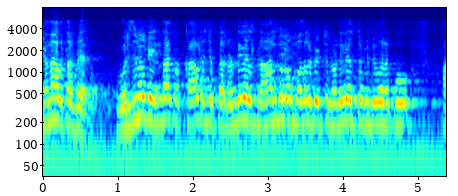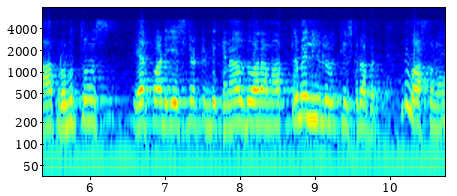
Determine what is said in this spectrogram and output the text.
కెనాల్ తవ్వారు. ఒరిజినల్గా ఇందాక కాలర్ చెప్పారు. రెండు వేల నాలుగులో మొదలుపెట్టి రెండు వేల తొమ్మిది వరకు ఆ ప్రభుత్వం ఏర్పాటు చేసినటువంటి కెనాల్ ద్వారా మాత్రమే నీళ్ళు తీసుకురాబట్టి ఇది వాస్తవం.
